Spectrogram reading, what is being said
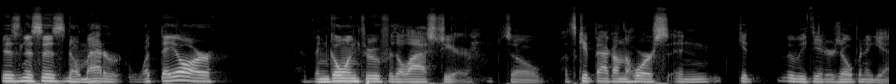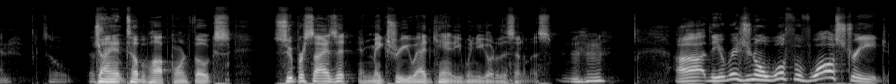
businesses, no matter what they are, have been going through for the last year. So let's get back on the horse and get movie theaters open again. So Giant tub of popcorn, folks. Supersize it and make sure you add candy when you go to the cinemas. Uh, the original Wolf of Wall Street,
